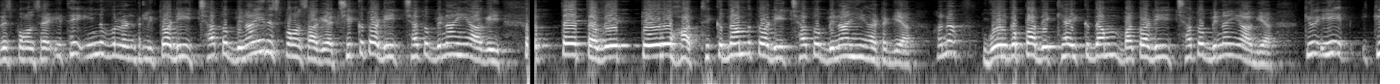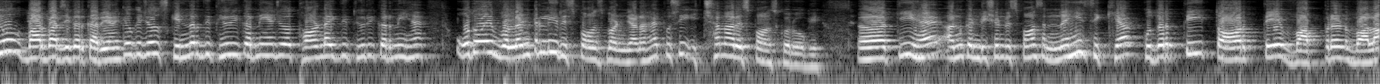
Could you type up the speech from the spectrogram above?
ਰਿਸਪੌਂਸ ਹੈ। ਇੱਥੇ ਇਨਵੋਲੰਟਰੀ ਤੁਹਾਡੀ ਇੱਛਾ ਤੋਂ ਬਿਨਾਂ ਹੀ ਰਿਸਪੌਂਸ ਆ ਗਿਆ। ਛਿੱਕ ਤੁਹਾਡੀ ਇੱਛਾ ਤੋਂ ਬਿਨਾਂ ਹੀ ਆ ਗਈ। ਤੇ ਤਵੇ ਤੋਂ ਹੱਥ ਇੱਕਦਮ ਤੁਹਾਡੀ ਇੱਛਾ ਤੋਂ ਬਿਨਾਂ ਹੀ ਹਟ ਗਿਆ। ਹਨਾ? ਗੋਲ ਗੱਪਾ ਦੇਖਿਆ ਇੱਕਦਮ ਤੁਹਾਡੀ ਇੱਛਾ ਤੋਂ ਬਿਨਾਂ ਹੀ ਆ ਗਿਆ। ਕਿਉਂ ਇਹ ਕਿਉਂ ਬਾਰ-ਬਾਰ ਜ਼ਿਕਰ ਕਰ ਰਹੇ ਹਾਂ ਕਿਉਂਕਿ ਜੋ ਸਕਿਨਰ ਦੀ ਥਿਊਰੀ ਕਰਨੀ ਹੈ, ਜੋ ਥੌਰਨਡਾਈਕ ਦੀ ਥਿਊਰੀ ਕਰਨੀ ਹੈ ਉਦੋਂ ਇਹ ਵੋਲੰਟਰੀ ਰਿਸਪੌਂਸ ਬਣ ਜਾਣਾ ਹੈ, ਤੁਸੀਂ ਇੱਛਾ ਨਾਲ ਰਿਸਪੌਂਸ ਕਰੋਗੇ। ਕੀ ਹੈ? ਅਨਕੰਡੀਸ਼ਨ ਰਿਸਪੌਂਸ ਨਹੀਂ ਸਿੱਖਿਆ, ਕੁਦਰਤੀ ਤੌਰ ਤੇ ਵਾਪਰਨ ਵਾਲਾ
